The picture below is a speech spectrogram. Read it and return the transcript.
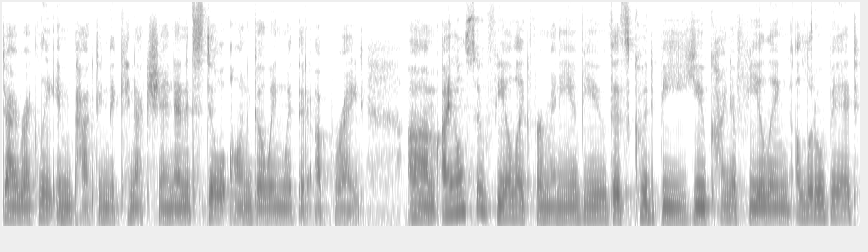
directly impacting the connection and it's still ongoing with it upright. Um, I also feel like for many of you, this could be you kind of feeling a little bit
